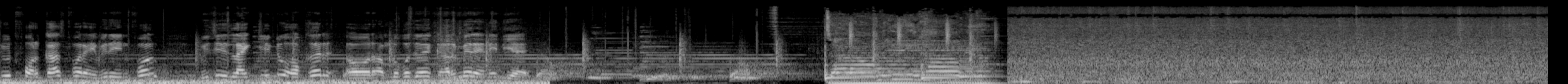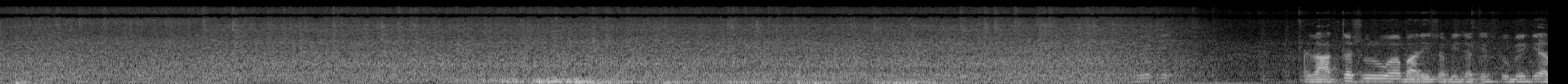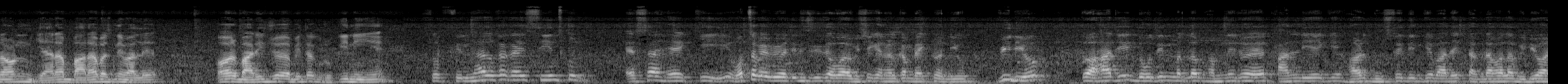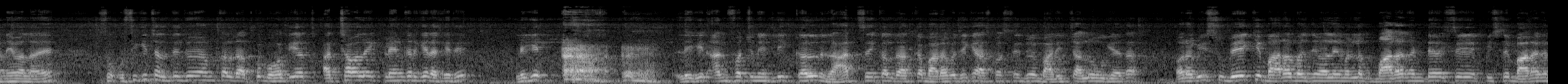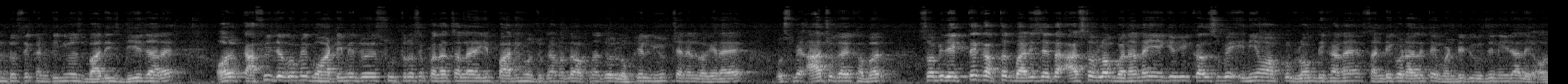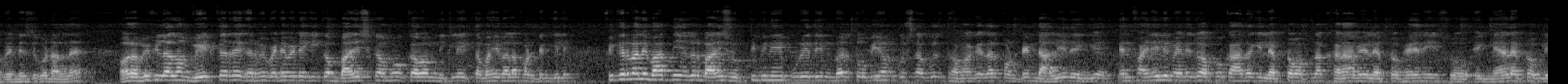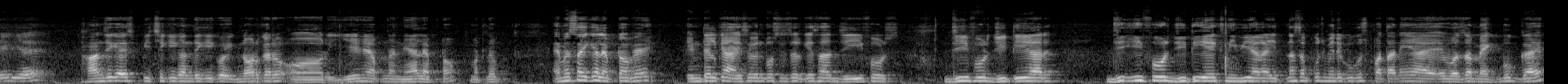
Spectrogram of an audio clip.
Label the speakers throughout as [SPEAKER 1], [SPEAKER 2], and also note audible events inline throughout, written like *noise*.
[SPEAKER 1] Issued forecast for heavy rainfall which is likely to occur और हम लोग को जो है घर में रहने दिया है। रात का शुरू हुआ, बारिश अभी जाके सुबह के अराउंड 11-12 बजने वाले और बारिश जो है अभी तक रुकी नहीं है। तो फ़िलहाल का गाइस सीन्स कुछ ऐसा है कि what's up everybody Abhishek and welcome back to new video तो हाँ जी दो दिन मतलब हमने जो है ठान लिए कि हर दूसरे दिन के बाद एक तगड़ा वाला वीडियो आने वाला है। तो उसी के चलते जो है हम कल रात को बहुत ही अच्छा वाला एक प्लान करके रखे थे। लेकिन *clears throat* लेकिन अनफॉर्चुनेटली कल रात से, कल रात का 12 बजे के आसपास से जो है बारिश चालू हो गया था। और अभी सुबह के 12 बजने वाले मतलब 12 घंटे से, पिछले 12 घंटों से कंटिन्यूस बारिश दिए जा रहा है। और काफ़ी जगहों में गुवाहाटी में जो है, सूत्रों से पता चला है कि पानी हो चुका है मतलब अपना जो लोकल न्यूज़ चैनल वगैरह है, उसमें आ चुका है खबर। सो अभी देखते हैं कब तक बारिश रहता है। आज तो ब्लॉग बनाना ही है, क्योंकि कल सुबह इन्हीं आपको ब्लॉग दिखाना है। संडे को डाले थे मंडे ट्यूजडे नहीं डाले, और वेडनेसडे को डालना है। और अभी फ़िलहाल हम वेट कर रहे हैं, घर में बैठे बैठे कि कब बारिश कम हो, कब हम निकले एक तबाही वाला कंटेंट के लिए। फ़िक्र वाली बात नहीं, अगर बारिश रुकती भी नहीं पूरे दिन भर तो भी हम कुछ ना कुछ धमाकेदार कंटेंट डाल ही देंगे। एंड फाइनली मैंने जो आपको कहा था कि लैपटॉप अपना खराब है लैपटॉप है नहीं सो एक नया लैपटॉप ले लिया है। हाँ जी गाइस पीछे की गंदगी को इग्नोर करो और ये है अपना नया लैपटॉप मतलब एमएसआई का लैपटॉप है। इंटेल के आई प्रोसेसर के साथ G four G four G T R G E four G T X Nvidia का, इतना सब कुछ मेरे को कुछ पता नहीं है। Was a MacBook guy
